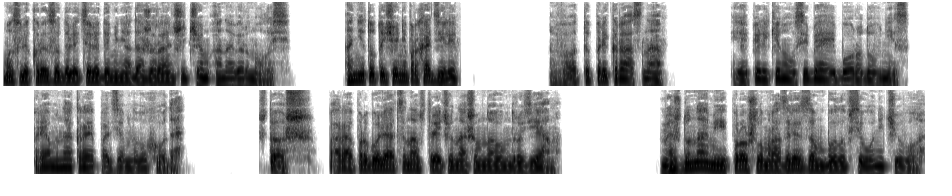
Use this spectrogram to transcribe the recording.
Мысли крысы долетели до меня даже раньше, чем она вернулась. Они тут еще не проходили. Вот и прекрасно. Я перекинул себя и бороду вниз, прямо на край подземного хода. Что ж, пора прогуляться навстречу нашим новым друзьям. Между нами и прошлым разрезом было всего ничего.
